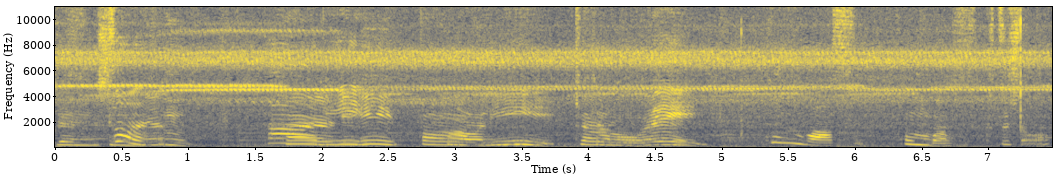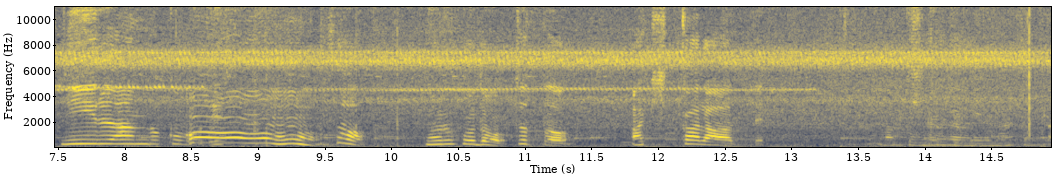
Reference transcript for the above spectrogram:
全部そうだね。パパーーリーパーリーキャロウェイ。コンバース。コンバース。靴下は？ニールコーああうんうんですそう。なるほど。ちょっと秋カラーってまとめてみまし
